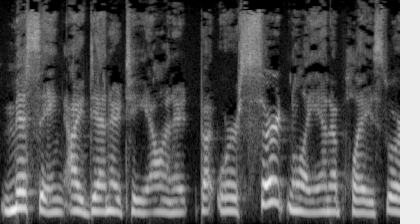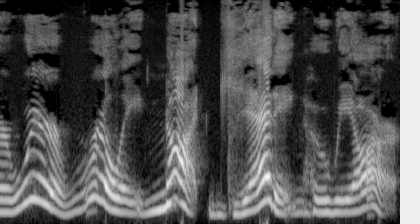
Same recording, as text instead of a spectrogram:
missing identity on it, but we're certainly in a place where we're really not getting who we are.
